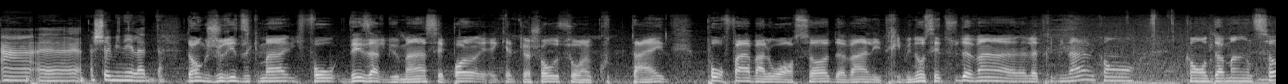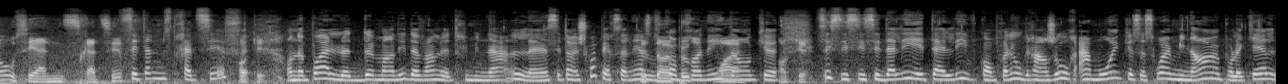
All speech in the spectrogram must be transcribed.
à, euh, cheminer là-dedans. Donc juridiquement, il faut des arguments. C'est pas quelque chose sur un coup de tête pour faire valoir ça devant les tribunaux. C'est-tu devant euh, le tribunal qu'on qu'on demande ça ou c'est administratif? C'est administratif. On n'a pas à le demander devant le tribunal. Euh, C'est un choix personnel, vous peu- comprenez. ouais. Donc, euh, c'est- d'aller étaler, vous comprenez, au grand jour, à moins que ce soit un mineur pour lequel,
